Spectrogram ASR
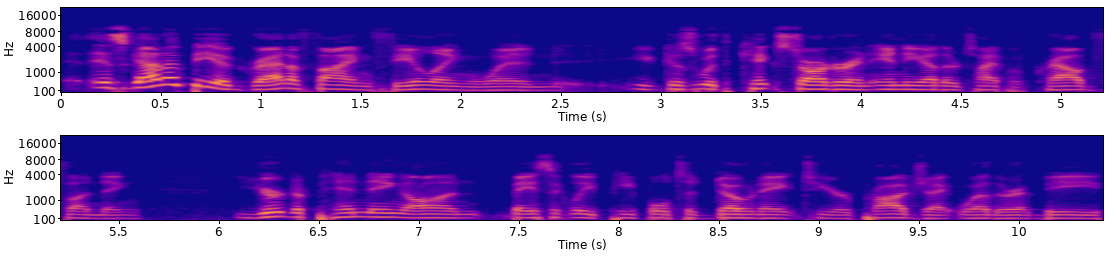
it's got to be a gratifying feeling when because with Kickstarter and any other type of crowdfunding, you're depending on basically people to donate to your project, whether it be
